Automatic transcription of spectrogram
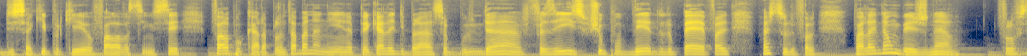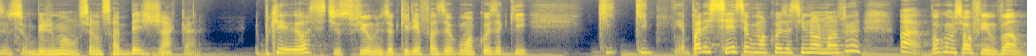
disso aqui, porque eu falava assim: você fala pro cara plantar bananeira, pegar ela de braço, fazer isso, chupa o dedo do pé, faz, faz tudo. Fala, vai lá e dá um beijo nela. Falou assim: seu irmão, você não sabe beijar, cara. Porque eu assisti os filmes, eu queria fazer alguma coisa que. Que, que parecesse alguma coisa assim normal. Ah, vamos começar o filme, vamos.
